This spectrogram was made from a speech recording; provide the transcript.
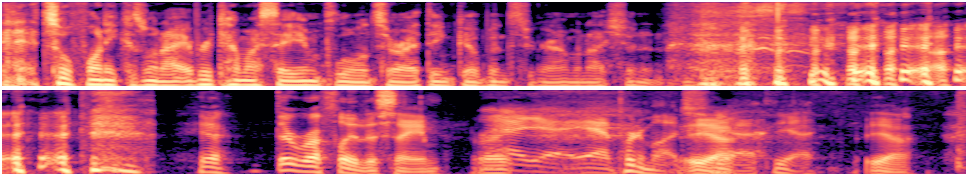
and it's so funny because when I every time I say influencer, I think of Instagram, and I shouldn't. yeah, they're roughly the same, right? Yeah, yeah, yeah, pretty much. Yeah, yeah, yeah. yeah.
